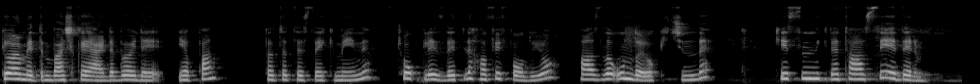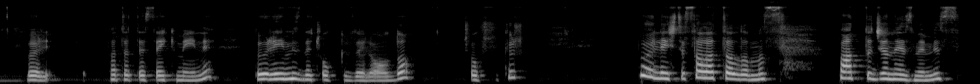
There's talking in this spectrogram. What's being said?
Görmedim başka yerde böyle yapan patates ekmeğini. Çok lezzetli, hafif oluyor. Fazla un da yok içinde. Kesinlikle tavsiye ederim böyle patates ekmeğini. Böreğimiz de çok güzel oldu. Çok şükür. Böyle işte salatalığımız, patlıcan ezmemiz,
